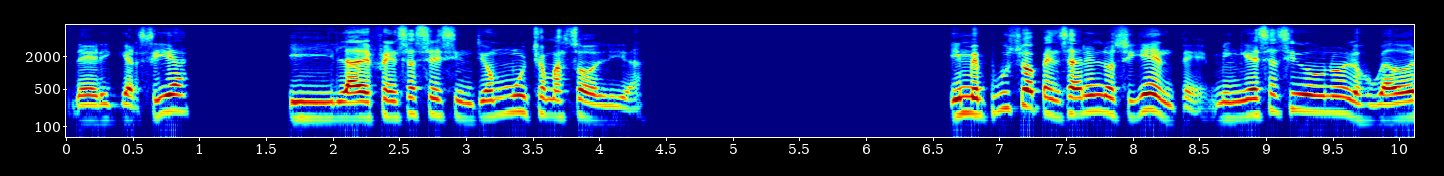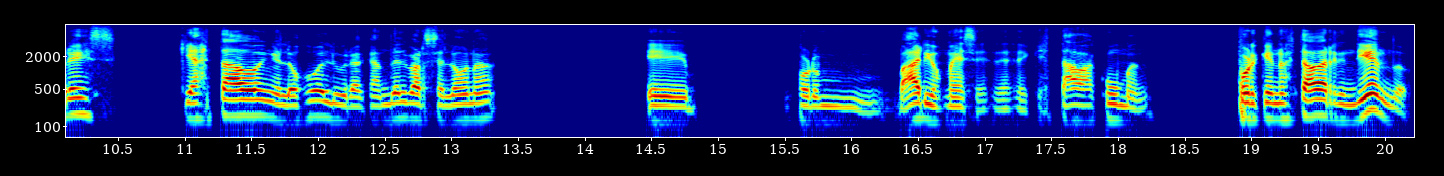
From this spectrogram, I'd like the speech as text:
de Eric García y la defensa se sintió mucho más sólida. Y me puso a pensar en lo siguiente, Minguez ha sido uno de los jugadores que ha estado en el ojo del huracán del Barcelona eh, por varios meses, desde que estaba Kuman, porque no estaba rindiendo.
